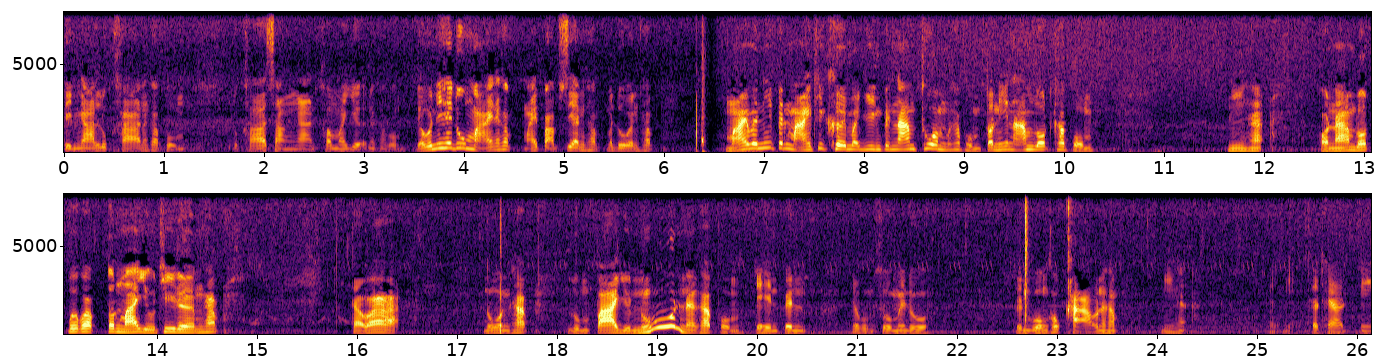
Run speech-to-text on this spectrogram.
ติดงานลูกค้านะครับผม ลูกค้าสั่งงานเข้ามาเยอะนะครับผม เดี๋ยววันนี้ให้ดูหมายนะครับ หมายปราบเซียนครับ มาดูกันครับหมายวันนี้เป็นหมายที่เคยมายิงเป็นน้ำท่วมนะครับผมตอนนี้น้ำลดครับผม นี่ฮะ พอน้ำลดปุ๊บต้นไม้อยู่ที่เดิมครับ แต่ว่านู่นครับ หลุมปลาอยู่นู้นนะครับ ผมจะเห็นเป็น เดี๋ยวผมซูมให้ดู เป็นวงขาวๆนะครับ นี่ฮะนี่แถวๆนี่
